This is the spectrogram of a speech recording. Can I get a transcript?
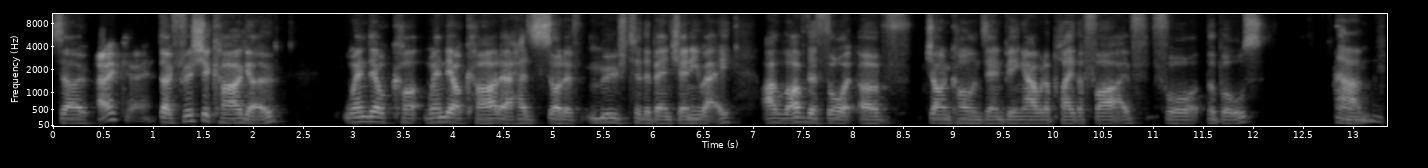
So okay. So for Chicago, Wendell Wendell Carter has sort of moved to the bench anyway. I love the thought of John Collins then being able to play the five for the Bulls. Um, mm.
